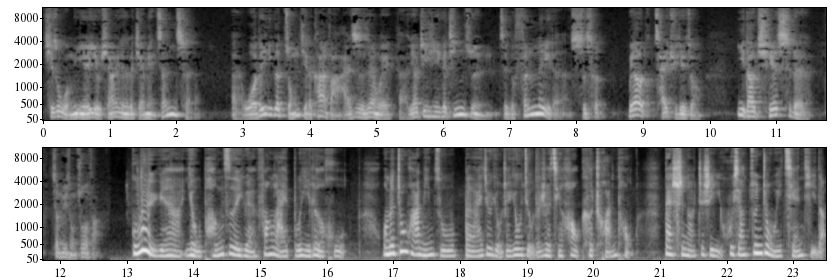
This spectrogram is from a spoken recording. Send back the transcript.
其实我们也有相应的这个减免政策的，呃，我的一个总体的看法还是认为，呃，要进行一个精准这个分类的施策，不要采取这种一刀切式的这么一种做法。古语云啊，有朋自远方来，不亦乐乎？我们中华民族本来就有着悠久的热情好客传统，但是呢，这是以互相尊重为前提的。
